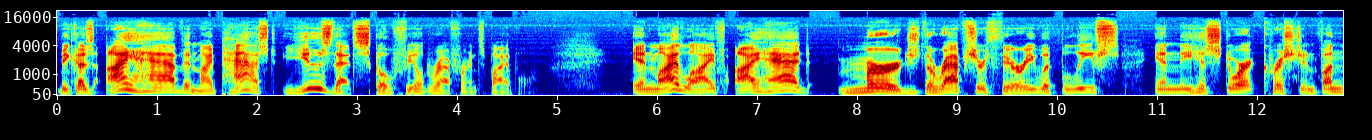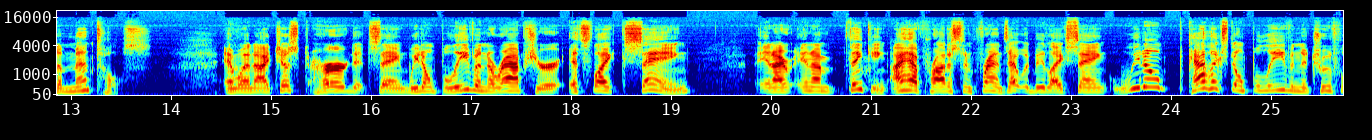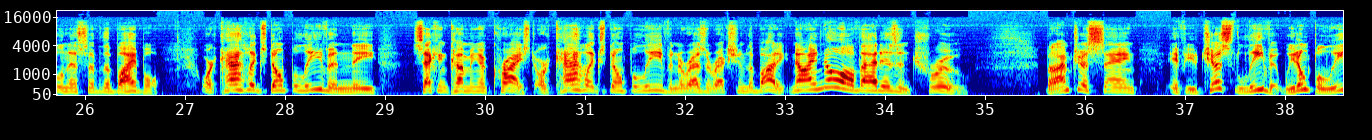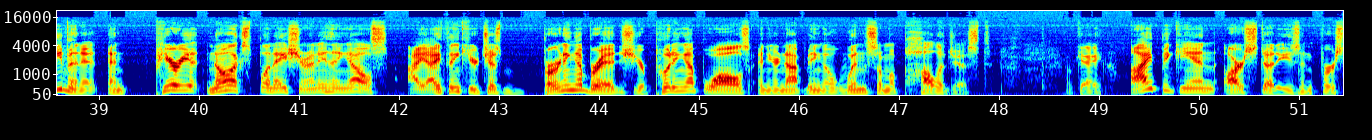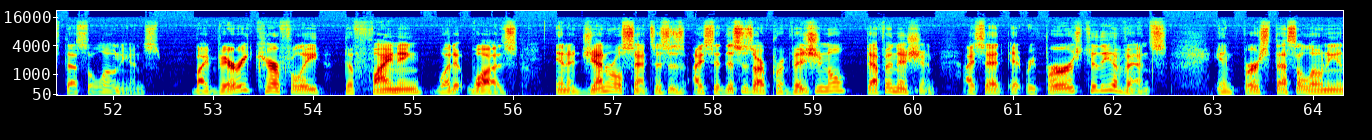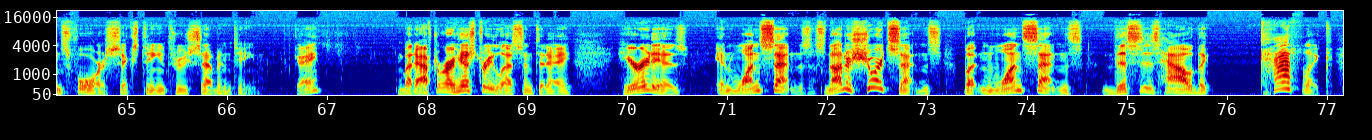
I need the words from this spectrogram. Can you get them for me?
because I have in my past used that Scofield reference Bible. In my life, I had merged the rapture theory with beliefs in the historic Christian fundamentals. And when I just heard it saying we don't believe in the rapture, it's like saying, and I and I'm thinking, I have Protestant friends. That would be like saying we don't Catholics don't believe in the truthfulness of the Bible, or Catholics don't believe in the second coming of Christ, or Catholics don't believe in the resurrection of the body. Now I know all that isn't true, but I'm just saying if you just leave it, we don't believe in it, and period, no explanation or anything else, I, I think you're just burning a bridge, you're putting up walls, and you're not being a winsome apologist. Okay, I began our studies in First Thessalonians by very carefully defining what it was in a general sense. This is I said this is our provisional definition. I said it refers to the events in First Thessalonians 4, 16 through 17. Okay? But after our history lesson today, here it is in one sentence. It's not a short sentence, but in one sentence, this is how the Catholic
